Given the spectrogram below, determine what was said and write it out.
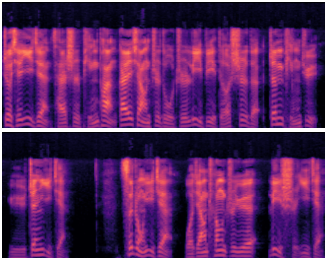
这些意见才是评判该项制度之利弊得失的真凭据与真意见。此种意见，我将称之曰历史意见。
